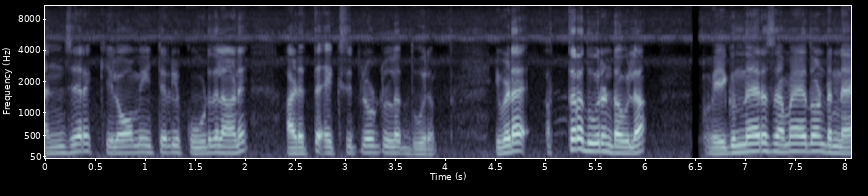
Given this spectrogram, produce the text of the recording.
അഞ്ചര കിലോമീറ്ററിൽ കൂടുതലാണ് അടുത്ത എക്സിറ്റിലോട്ടുള്ള ദൂരം. ഇവിടെ അത്ര ദൂരം ഉണ്ടാവില്ല. വൈകുന്നേര സമയമായതുകൊണ്ട് തന്നെ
